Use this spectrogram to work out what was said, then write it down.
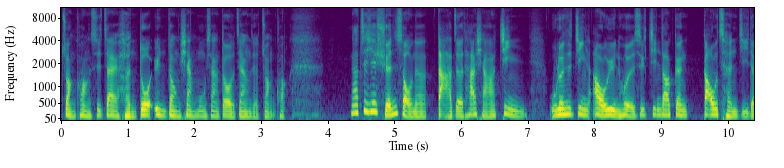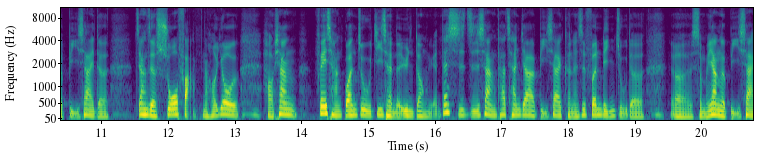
状况是在很多运动项目上都有这样的状况。那这些选手呢，打着他想要进，无论是进奥运或者是进到更高层级的比赛的这样子的说法，然后又好像非常关注基层的运动员，但实质上他参加的比赛可能是分龄组的，呃，什么样的比赛，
